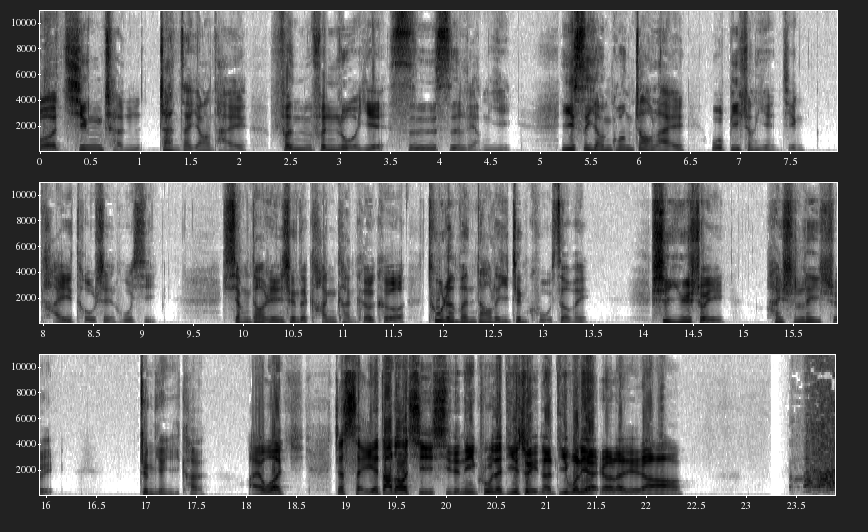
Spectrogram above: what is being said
说清晨站在阳台，纷纷落叶，丝丝凉意。一丝阳光照来，我闭上眼睛，抬头深呼吸，想到人生的坎坎坷坷，突然闻到了一阵苦涩味，是雨水还是泪水？睁眼一看，哎呀我去，这谁呀？大早起洗的内裤在滴水呢，滴我脸上了，这是。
